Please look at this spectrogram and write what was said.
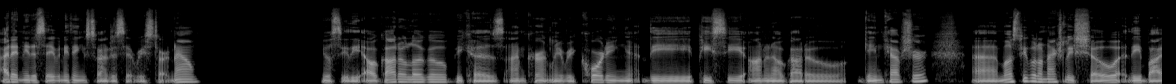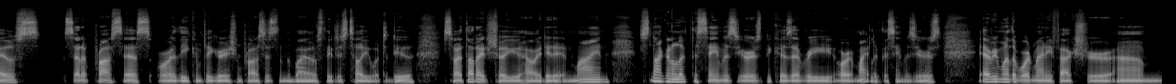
I didn't need to save anything, so I just hit restart now. You'll see the Elgato logo because I'm currently recording the PC on an Elgato game capture. Uh, most people don't actually show the BIOS setup process or the configuration process in the BIOS. They just tell you what to do. So I thought I'd show you how I did it in mine. It's not going to look the same as yours because every, or it might look the same as yours. Every motherboard manufacturer um,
